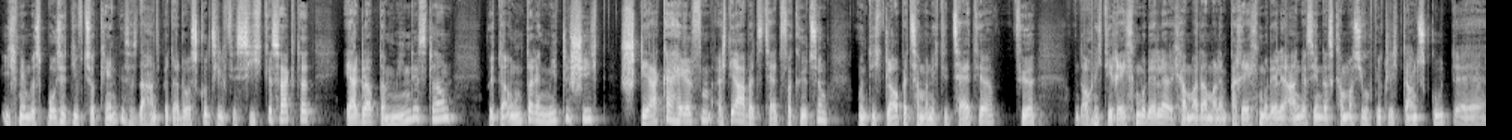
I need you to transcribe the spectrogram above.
ich nehme das positiv zur Kenntnis, was der Hans-Peter Doskozil für sich gesagt hat. Er glaubt, der Mindestlohn wird der unteren Mittelschicht stärker helfen als die Arbeitszeitverkürzung. Und ich glaube, jetzt haben wir nicht die Zeit hierfür, und auch nicht die Rechenmodelle. Ich habe mir da mal ein paar Rechenmodelle angesehen, das kann man sich auch wirklich ganz gut äh,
